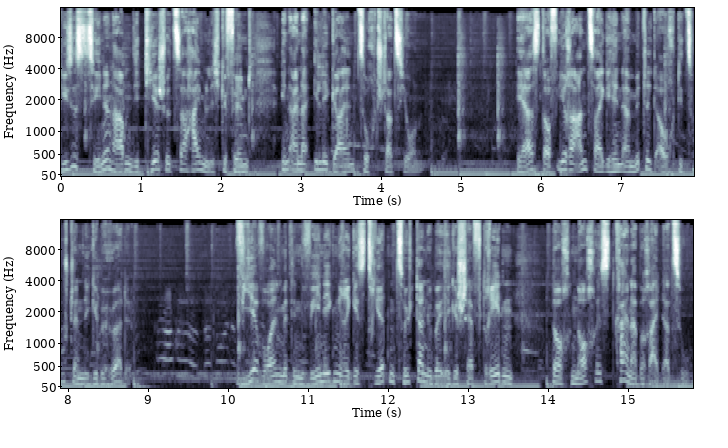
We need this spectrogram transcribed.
Diese Szenen haben die Tierschützer heimlich gefilmt in einer illegalen Zuchtstation. Erst auf ihre Anzeige hin ermittelt auch die zuständige Behörde. Wir wollen mit den wenigen registrierten Züchtern über ihr Geschäft reden, doch noch ist keiner bereit dazu.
